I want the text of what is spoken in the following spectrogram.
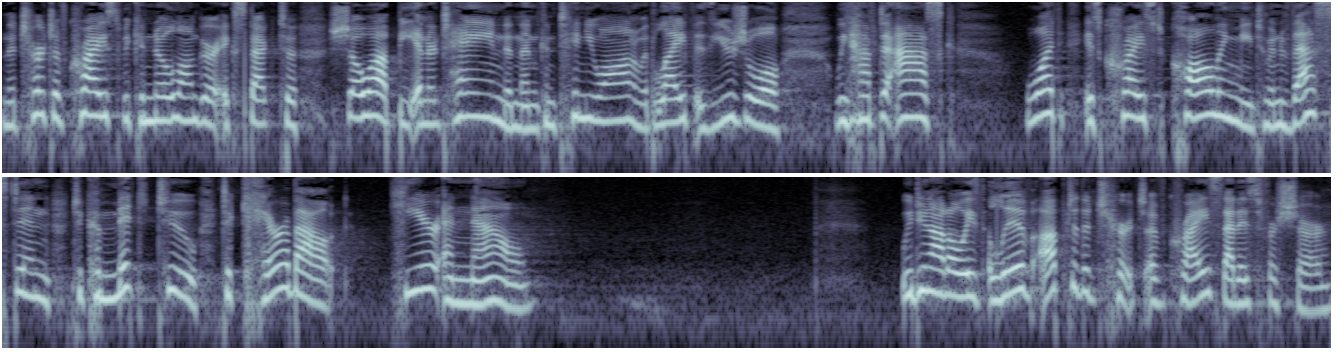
In the Church of Christ, we can no longer expect to show up, be entertained, and then continue on with life as usual. We have to ask, what is Christ calling me to invest in, to commit to, to care about here and now? We do not always live up to the church of Christ, that is for sure.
